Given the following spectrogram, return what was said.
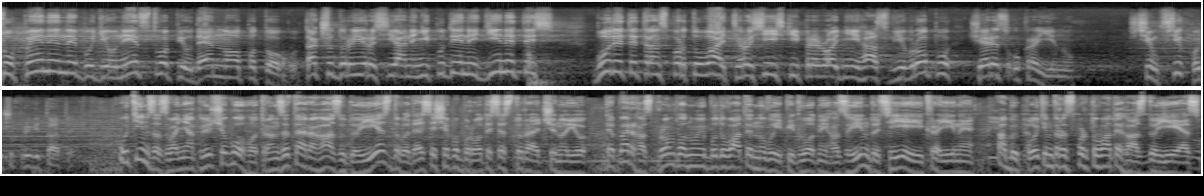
зупинене будівництво південного потоку. Так що, дорогі росіяни, нікуди не дінетесь, будете транспортувати російський природній газ в Європу через Україну. З чим всіх хочу привітати. Утім, за звання ключового транзитера газу до ЄС доведеться ще поборотися з Туреччиною. Тепер Газпром планує будувати новий підводний газогін до цієї країни, аби потім транспортувати газ до ЄС.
